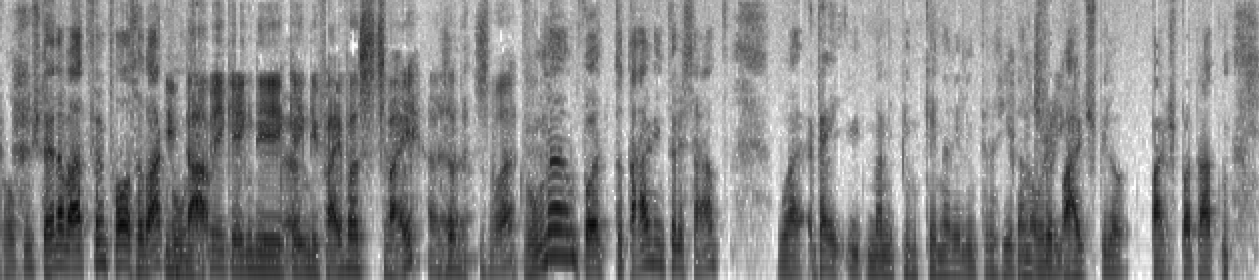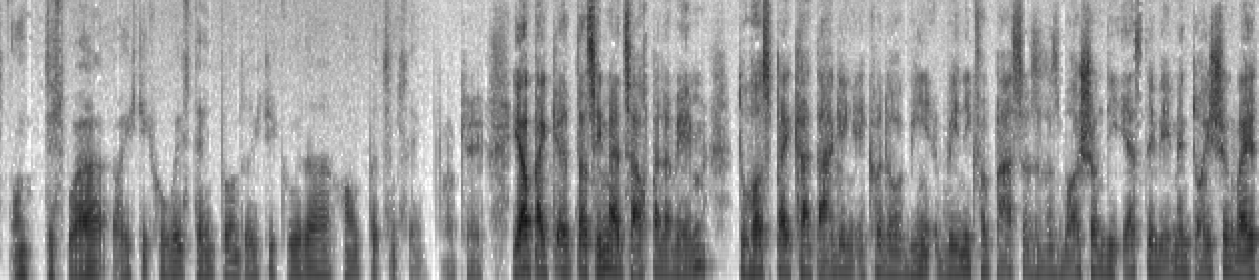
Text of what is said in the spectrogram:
Koppensteiner Wart 5 Haus hat auch gewonnen. Im Derby gegen die, ja. gegen die Fivers 2. Also ja. das war. Gewonnen und war total interessant. War, weil ich, meine, ich bin generell interessiert an alle Ballspieler, Ballsportarten. Und das war richtig hohes Tempo und richtig guter Handball zum Sehen. Okay. Ja, bei, da sind wir jetzt auch bei der WM. Du hast bei Katar gegen Ecuador wenig verpasst. Also das war schon die erste WM-Enttäuschung, weil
